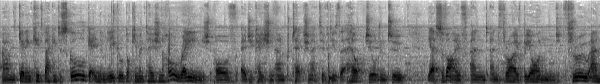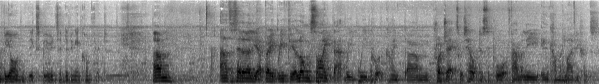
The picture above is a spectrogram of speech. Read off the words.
Um, getting kids back into school, getting them legal documentation, a whole range of education and protection activities that help children to, yeah, survive and, and thrive beyond, through and beyond the experience of living in conflict. Um, and as I said earlier, very briefly, alongside that, we, we put kind um, projects which help to support family income and livelihoods.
